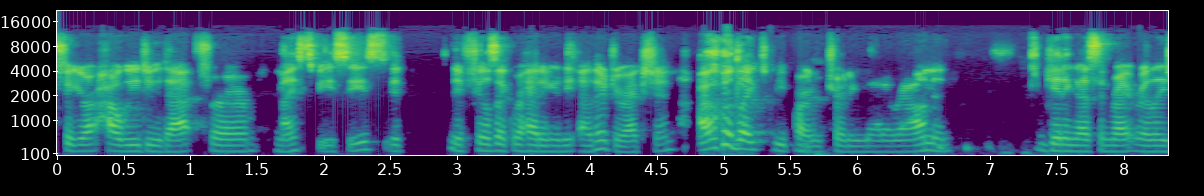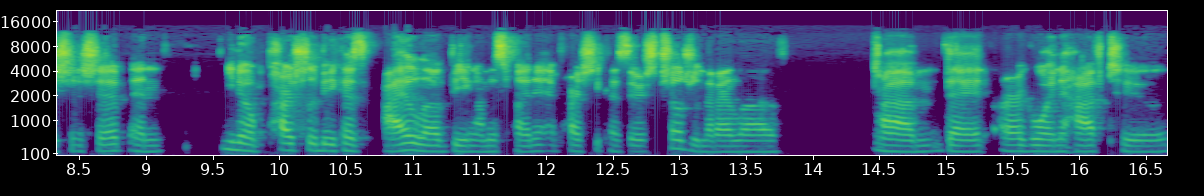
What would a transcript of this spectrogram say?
figure out how we do that for my species. It it feels like we're heading in the other direction. I would like to be part of turning that around and getting us in right relationship. And you know, partially because I love being on this planet, and partially because there's children that I love um, that are going to have to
